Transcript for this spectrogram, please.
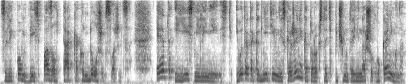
целиком весь пазл так, как он должен сложиться. Это и есть нелинейность. И вот это когнитивное искажение, которое, кстати, почему-то я не нашел у Канемана,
